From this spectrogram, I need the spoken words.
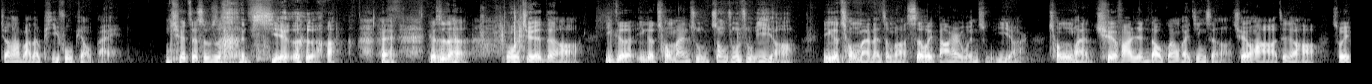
叫他把他皮肤漂白。你觉得这是不是很邪恶啊？可是呢，我觉得哈，一个一个充满种种族主义啊，一个充满了怎么社会达尔文主义啊，充满缺乏人道关怀精神啊，缺乏这个哈所谓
